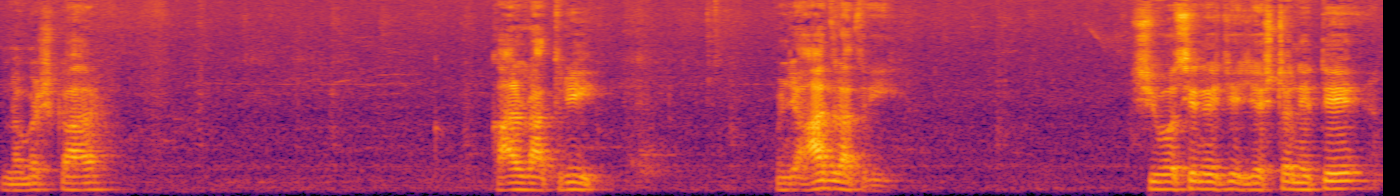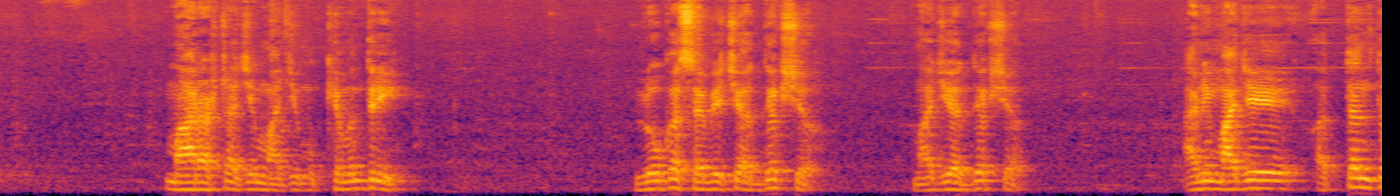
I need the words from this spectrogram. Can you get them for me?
नमस्कार. काल रात्री म्हणजे आज रात्री शिवसेनेचे ज्येष्ठ नेते महाराष्ट्राचे माजी मुख्यमंत्री लोकसभेचे अध्यक्ष माजी अध्यक्ष आणि माझे अत्यंत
